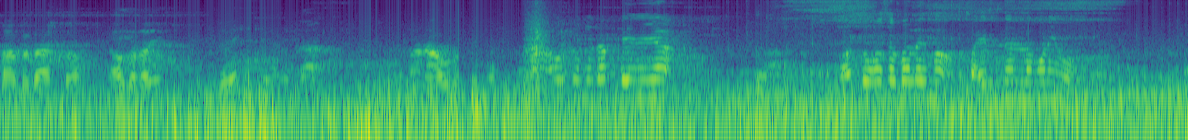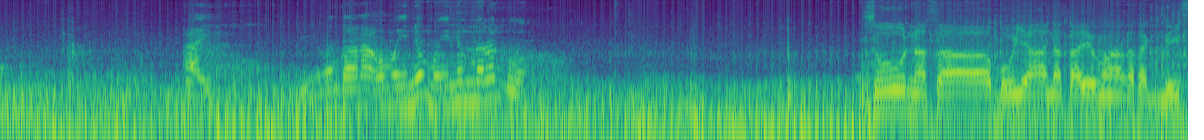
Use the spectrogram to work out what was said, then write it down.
Satu kanto. Ako ka tayo? Manaw. Ako ka nilap din niya. Bato ka sa balay mo. Painom lang ko nimo. Ay. Hindi naman tana ako mainom. Mainom na lang ko. So, nasa buyahan na tayo mga katagbis.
